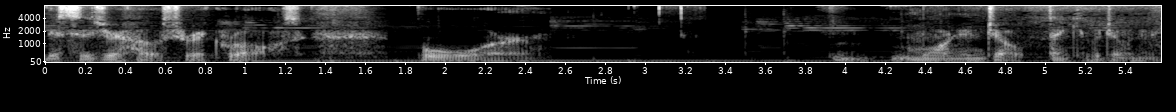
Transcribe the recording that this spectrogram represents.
This is your host Rick Rawls for Morning Jolt. Thank you for joining me.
